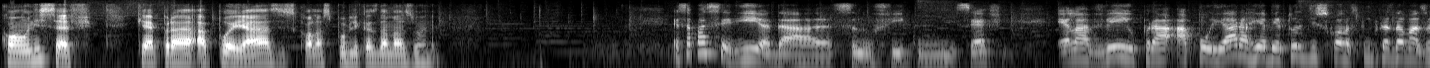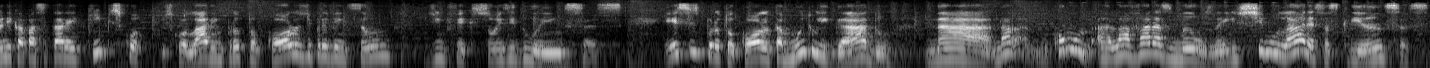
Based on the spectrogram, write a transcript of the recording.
com a Unicef que é para apoiar as escolas públicas da Amazônia. Essa parceria da Sanofi com o Unicef, ela veio para apoiar a reabertura de escolas públicas da Amazônia e capacitar a equipe escolar em protocolos de prevenção de infecções e doenças. Esse protocolo está muito ligado na, na, como lavar as mãos, né? estimular essas crianças,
